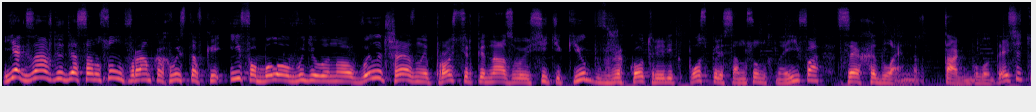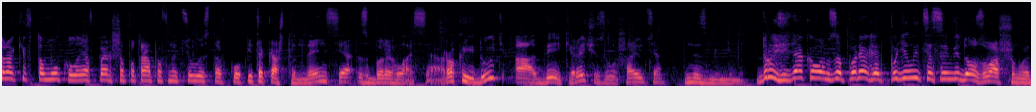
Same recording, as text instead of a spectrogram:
Як завжди, для Samsung в рамках виставки IFA було виділено величезний простір під назвою City Cube. Вже котрий рік поспіль Samsung на IFA – це хедлайнер. Так було 10 років тому, коли я вперше потрапив на цю виставку, і така ж тенденція збереглася. Роки йдуть, а деякі речі залишаються незмінними. Друзі, дякую вам за перегляд. Поділіться цим відео з вашими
